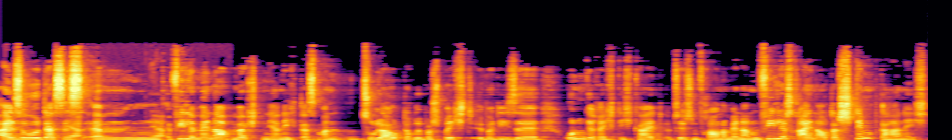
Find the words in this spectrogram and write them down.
Also das ist, Ja. ähm, Ja. viele Männer möchten ja nicht, dass man zu laut darüber spricht, über diese Ungerechtigkeit zwischen Frauen und Männern. Und viele schreien auch, das stimmt gar nicht.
